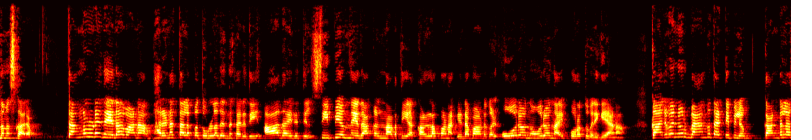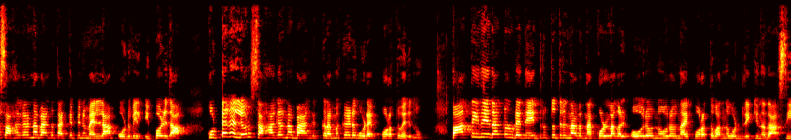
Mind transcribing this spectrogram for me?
നമസ്കാരം. തങ്ങളുടെ നേതാവാണ് ഭരണത്തലപ്പത്തുള്ളതെന്ന് കരുതി ആ ധൈര്യത്തിൽ സി പി എം നേതാക്കൾ നടത്തിയ കള്ളപ്പണ ഇടപാടുകൾ ഓരോന്നോരോന്നായി പുറത്തു വരികയാണ്. കരുവന്നൂർ ബാങ്ക് തട്ടിപ്പിലും കണ്ടല സഹകരണ ബാങ്ക് തട്ടിപ്പിനുമെല്ലാം ഒടുവിൽ ഇപ്പോഴിതാ കുട്ടനല്ലൂർ സഹകരണ ബാങ്ക് ക്രമക്കേട് കൂടെ പുറത്തു വരുന്നു. പാർട്ടി നേതാക്കളുടെ നേതൃത്വത്തിൽ നടന്ന കൊള്ളകൾ ഓരോന്നോരോന്നായി പുറത്തു വന്നുകൊണ്ടിരിക്കുന്നത് സി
